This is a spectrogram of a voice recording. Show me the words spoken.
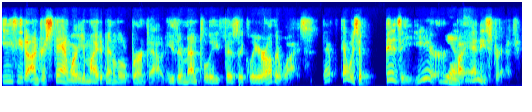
easy to understand where you might have been a little burnt out, either mentally, physically, or otherwise. That, that was a busy year yes. by any stretch.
